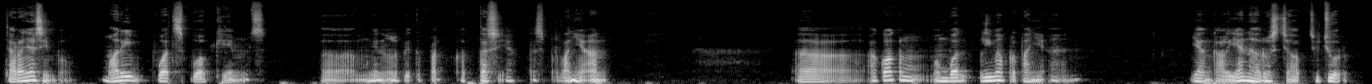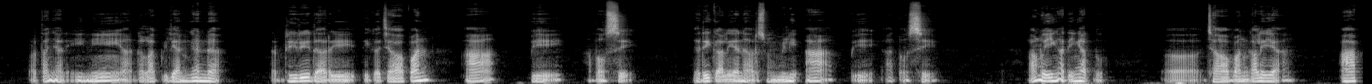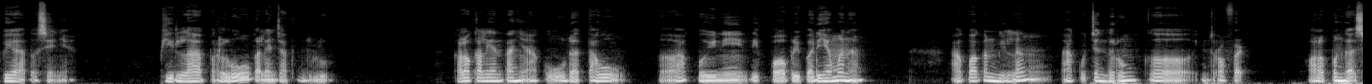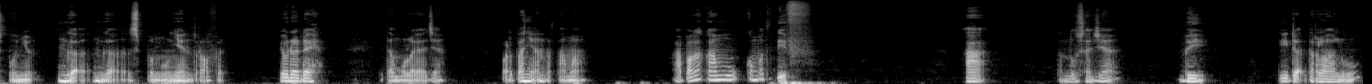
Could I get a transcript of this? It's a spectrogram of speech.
caranya simple. Mari buat sebuah games, uh, mungkin lebih tepat ke tes ya, tes pertanyaan uh, aku akan membuat lima pertanyaan yang kalian harus jawab jujur. Pertanyaan ini adalah pilihan ganda, terdiri dari tiga jawaban A, B, atau C. Jadi kalian harus memilih A, B, atau C. Lalu ingat-ingat tuh uh, jawaban kalian A, B, atau C-nya. Bila perlu kalian catat dulu. Kalau kalian tanya aku udah tahu uh, aku ini tipe pribadi yang mana, aku akan bilang aku cenderung ke introvert. Walaupun nggak sepenuhnya nggak nggak sepenuhnya introvert. Ya udah deh kita mulai aja. Pertanyaan pertama apakah kamu kompetitif? A tentu saja. B tidak terlalu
